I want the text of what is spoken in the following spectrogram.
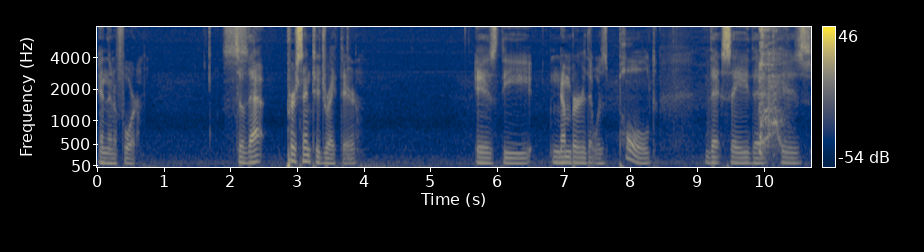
and then a four. So that percentage right there is the number that was polled that say that his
